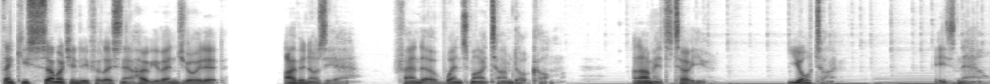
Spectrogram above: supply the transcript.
Thank you so much indeed for listening. I hope you've enjoyed it. I've been Ozier, founder of whensmytime.com, and I'm here to tell you your time is now.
